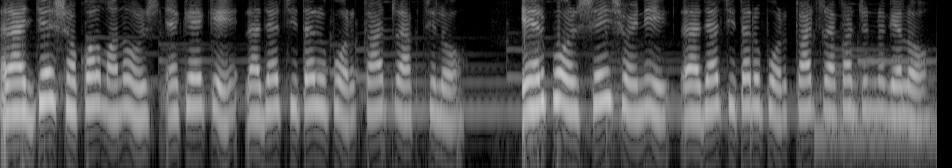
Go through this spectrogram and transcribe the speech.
রাজ্যের সকল মানুষ একে একে রাজার চিতার উপর কাঠ রাখছিল। এরপর সেই সৈনিক রাজার চিতার উপর কাঠ রাখার জন্য গেল।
